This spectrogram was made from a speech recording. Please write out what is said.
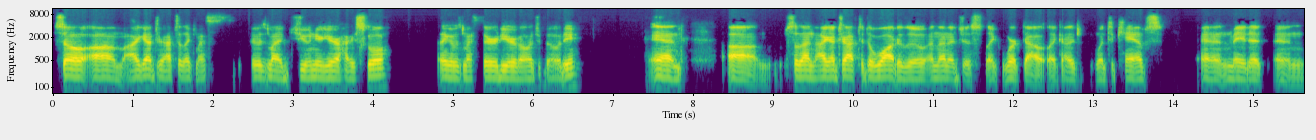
So um, I got drafted like my it was my junior year of high school. I think it was my third year of eligibility, and um, so then I got drafted to Waterloo, and then it just like worked out. Like I went to camps and made it, and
